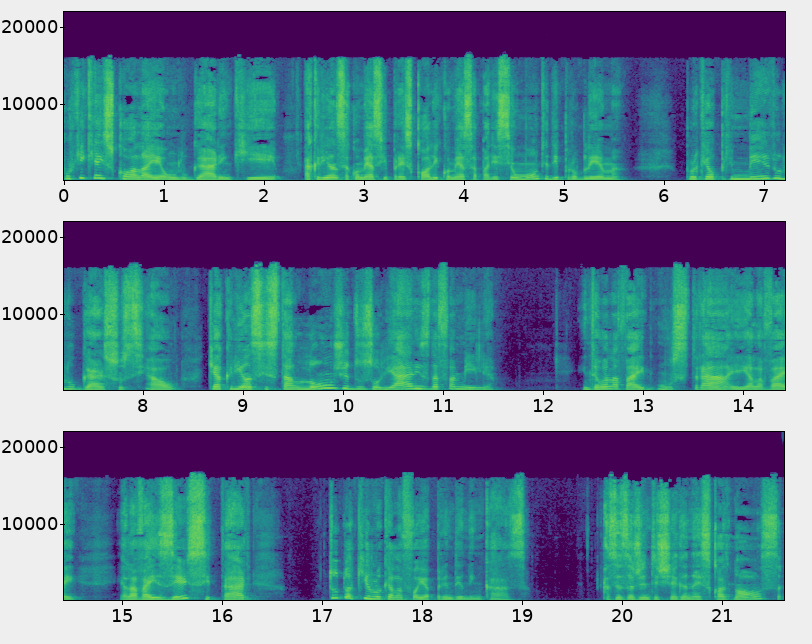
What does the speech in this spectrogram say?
Por que, que a escola é um lugar em que a criança começa a ir para a escola e começa a aparecer um monte de problema? Porque é o primeiro lugar social que a criança está longe dos olhares da família. Então ela vai mostrar e ela vai ela vai exercitar tudo aquilo que ela foi aprendendo em casa. Às vezes a gente chega na escola, nossa,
